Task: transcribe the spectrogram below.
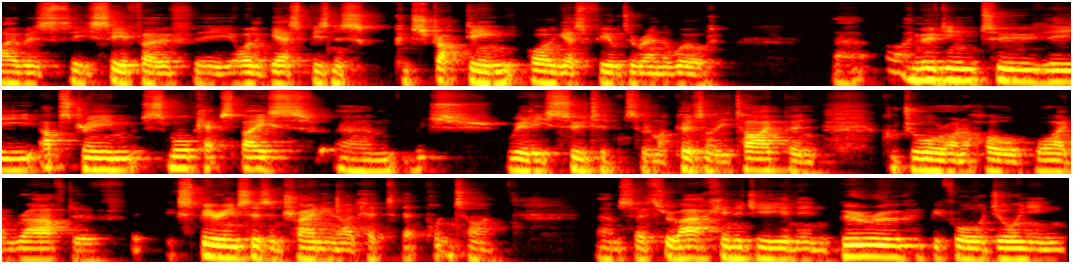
I was the CFO for the oil and gas business constructing oil and gas fields around the world. Uh, I moved into the upstream small cap space, um, which really suited sort of my personality type and could draw on a whole wide raft of experiences and training that I'd had to that point in time. Um, so through Arc Energy and then Buru before joining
